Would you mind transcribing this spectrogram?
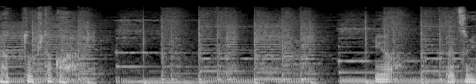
やっと来たか。いや別に。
